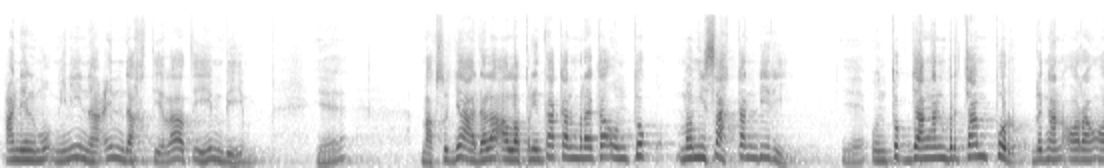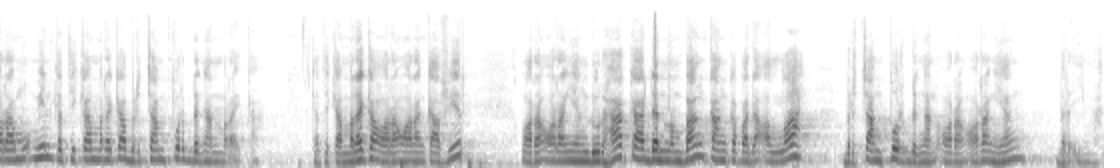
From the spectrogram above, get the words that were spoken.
anil mu'minina inda ikhtilatihim bihim. Ya Maksudnya adalah Allah perintahkan mereka untuk memisahkan diri, ya, untuk jangan bercampur dengan orang-orang mukmin ketika mereka bercampur dengan mereka. Ketika mereka orang-orang kafir, orang-orang yang durhaka dan membangkang kepada Allah bercampur dengan orang-orang yang beriman.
